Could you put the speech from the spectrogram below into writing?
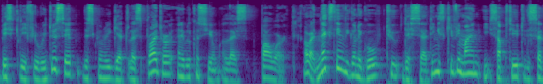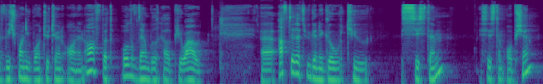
basically if you reduce it, the screen will get less brighter and it will consume less power. All right, next thing we're going to go to the settings. Keep in mind, it's up to you to decide which one you want to turn on and off, but all of them will help you out. Uh, after that, we're going to go to system, system option.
